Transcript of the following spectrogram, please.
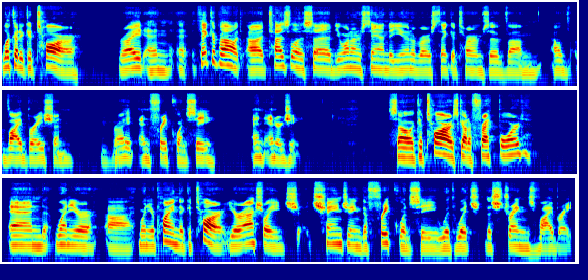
Look at a guitar, right? And uh, think about uh, Tesla said, "You want to understand the universe? Think in terms of um, of vibration, Mhm. right, and frequency and energy." So a guitar has got a fretboard, and when you're uh, when you're playing the guitar, you're actually ch- changing the frequency with which the strings vibrate.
